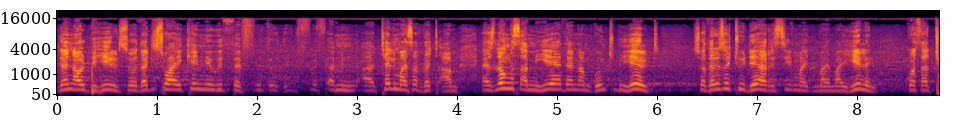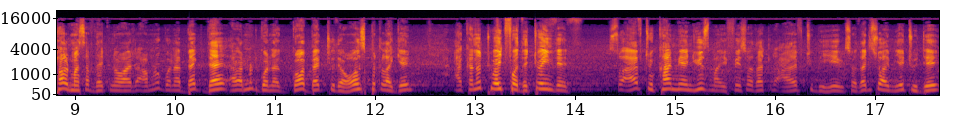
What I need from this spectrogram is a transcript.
then I'll be healed. So that is why I came here with the, I mean, uh, telling myself that um, as long as I'm here, then I'm going to be healed. So that is why today I received my, my, my healing. Because I told myself that no, I, I'm not going to back there. I'm not going to go back to the hospital again. I cannot wait for the 20th. So I have to come here and use my faith so that I have to be healed. So that is why I'm here today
